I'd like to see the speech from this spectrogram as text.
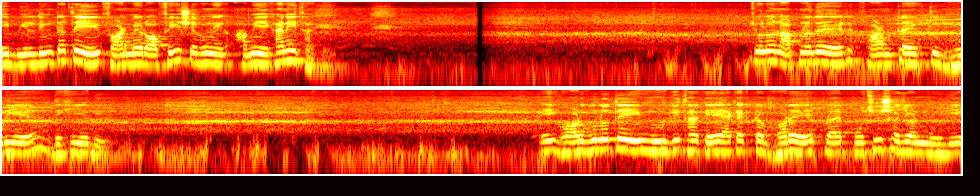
এই বিল্ডিংটাতেই ফার্মের অফিস এবং আমি এখানেই থাকি। চলুন আপনাদের ফার্মটা একটু ঘুরিয়ে দেখিয়ে দিই। এই ঘরগুলোতেই মুরগি থাকে, এক একটা ঘরে প্রায় পঁচিশ হাজার মুরগি।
